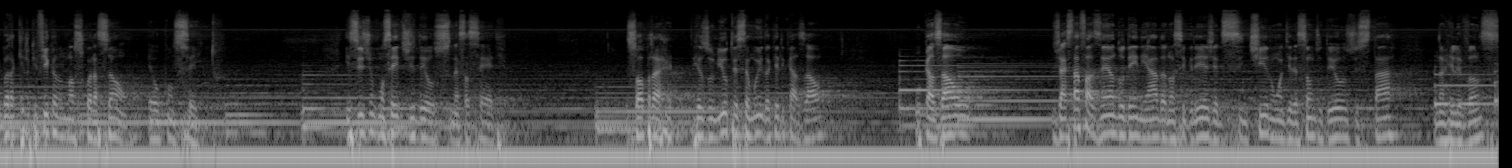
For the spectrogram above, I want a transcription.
Agora, aquilo que fica no nosso coração é o conceito. Existe um conceito de Deus nessa série. Só para resumir o testemunho daquele casal. O casal já está fazendo o DNA da nossa igreja, eles sentiram uma direção de Deus de estar na relevância,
